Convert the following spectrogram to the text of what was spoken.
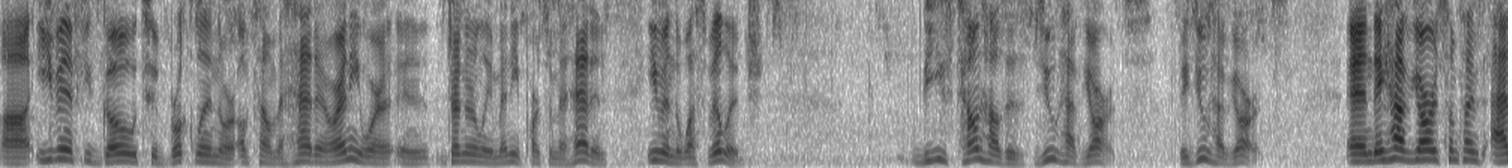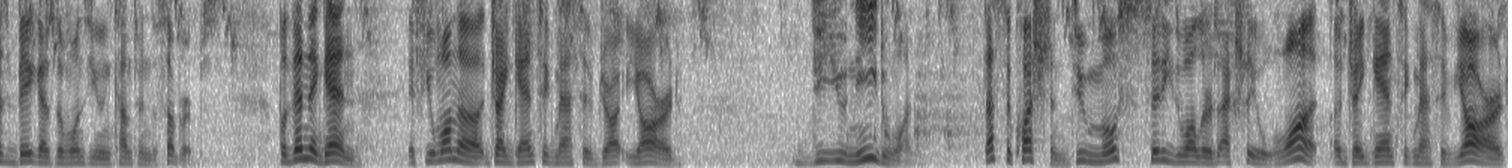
Uh, even if you go to Brooklyn or Uptown Manhattan or anywhere, in generally many parts of Manhattan, even the West Village, these townhouses do have yards. They do have yards. And they have yards sometimes as big as the ones you encounter in the suburbs. But then again, if you want a gigantic, massive yard, do you need one? That's the question. Do most city dwellers actually want a gigantic, massive yard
